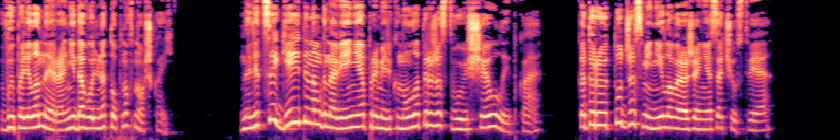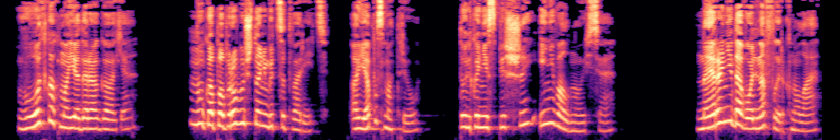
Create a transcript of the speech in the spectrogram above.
выпалила Нера, недовольно топнув ножкой. На лице Гейты на мгновение промелькнула торжествующая улыбка, которую тут же сменило выражение сочувствия. «Вот как, моя дорогая. Ну-ка, попробуй что-нибудь сотворить, а я посмотрю. Только не спеши и не волнуйся». Нера недовольно фыркнула,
